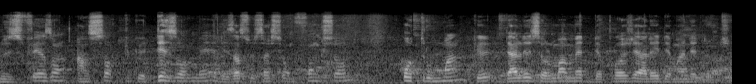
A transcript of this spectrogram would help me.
Nous faisons en sorte que désormais les associations fonctionnent autrement que d'aller seulement mettre des projets aller demander de l'argent.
